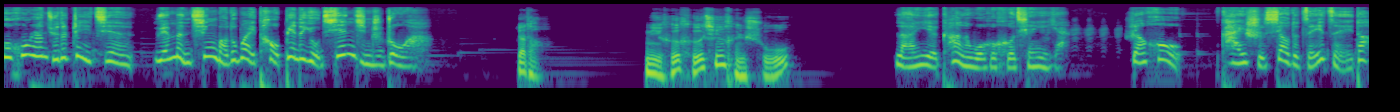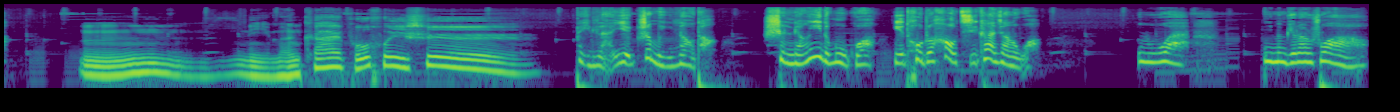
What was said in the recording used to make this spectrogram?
我忽然觉得这件原本轻薄的外套变得有千斤之重啊！丫头，你和何谦很熟？蓝叶看了我和何谦一眼，然后开始笑得贼贼的。嗯，你们该不会是……被蓝叶这么一闹腾，沈良义的目光也透着好奇看向了我。喂，你们别乱说啊！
